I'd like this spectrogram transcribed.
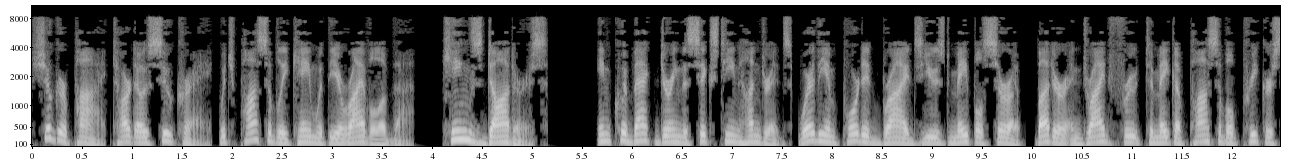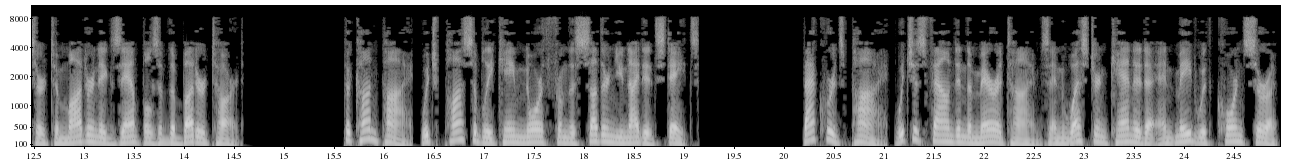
Sugar pie tarte au sucre, which possibly came with the arrival of the King's Daughters in Quebec during the 1600s, where the imported brides used maple syrup, butter and dried fruit to make a possible precursor to modern examples of the butter tart. Pecan pie, which possibly came north from the southern United States. Backwoods pie, which is found in the Maritimes and western Canada and made with corn syrup.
